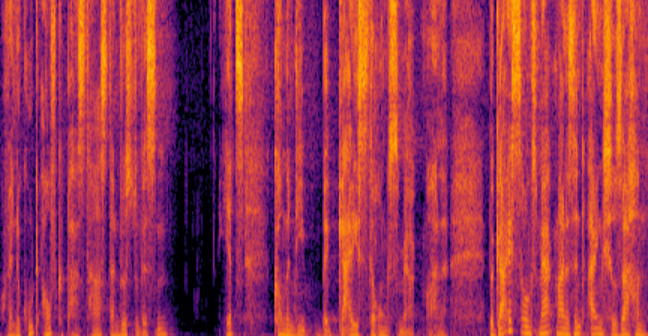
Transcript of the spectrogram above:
und wenn du gut aufgepasst hast, dann wirst du wissen, jetzt kommen die Begeisterungsmerkmale. Begeisterungsmerkmale sind eigentlich so Sachen,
